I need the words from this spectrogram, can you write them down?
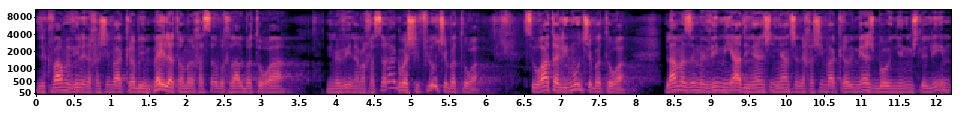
זה כבר מביא לנחשים ועקרבים. מילא אתה אומר חסר בכלל בתורה, אני מבין, אבל חסר רק בשפלות שבתורה, צורת הלימוד שבתורה. למה זה מביא מיד עניין, עניין של נחשים ועקרבים? יש בו עניינים שליליים,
